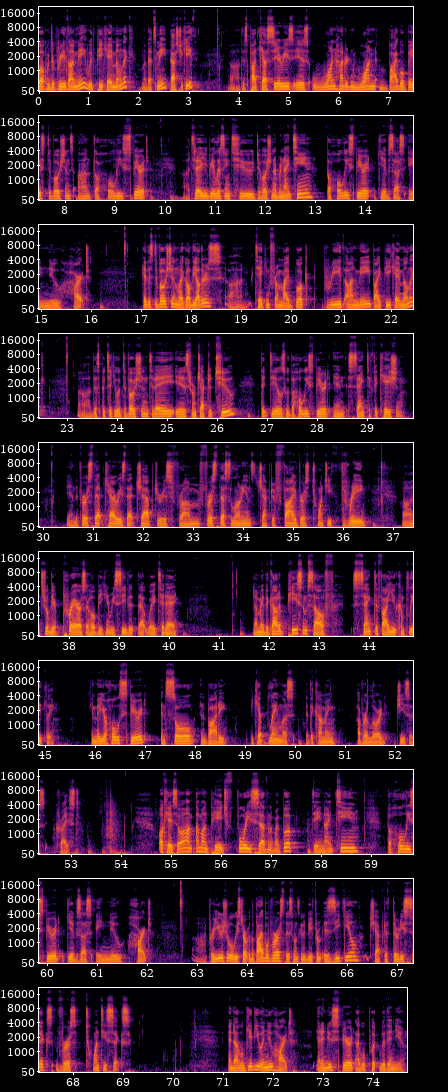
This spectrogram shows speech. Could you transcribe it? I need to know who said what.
Speaker 1: Welcome to Breathe on Me with PK Milnick. That's me, Pastor Keith. Uh, this podcast series is 101 Bible based devotions on the Holy Spirit. Uh, today you'll be listening to devotion number 19 The Holy Spirit Gives Us a New Heart. Hey, this devotion, like all the others, uh, taken from my book Breathe on Me by PK Milnick. Uh, this particular devotion today is from chapter 2 that deals with the Holy Spirit in sanctification. And the verse that carries that chapter is from 1 Thessalonians chapter 5 verse 23. Uh, it's really a prayer, so I hope you can receive it that way today. Now may the God of peace himself sanctify you completely, and may your whole spirit and soul and body be kept blameless at the coming of our Lord Jesus Christ. Okay, so I'm, I'm on page 47 of my book, day 19. The Holy Spirit gives us a new heart. Uh, per usual, we start with a Bible verse. This one's going to be from Ezekiel chapter 36, verse 26. And I will give you a new heart, and a new spirit I will put within you.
